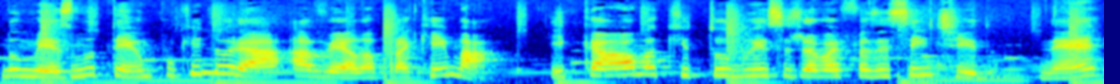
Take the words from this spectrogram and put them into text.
no mesmo tempo que durar a vela para queimar. E calma que tudo isso já vai fazer sentido, né?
